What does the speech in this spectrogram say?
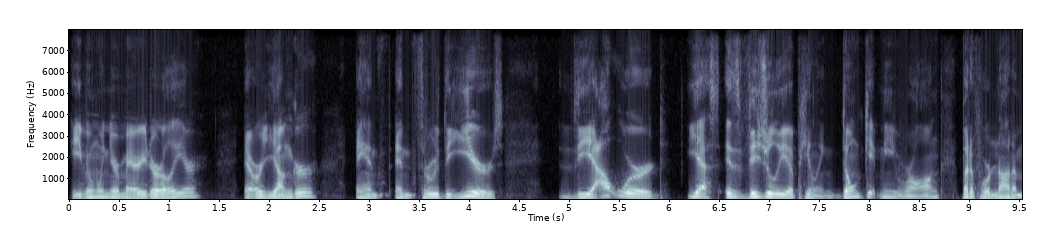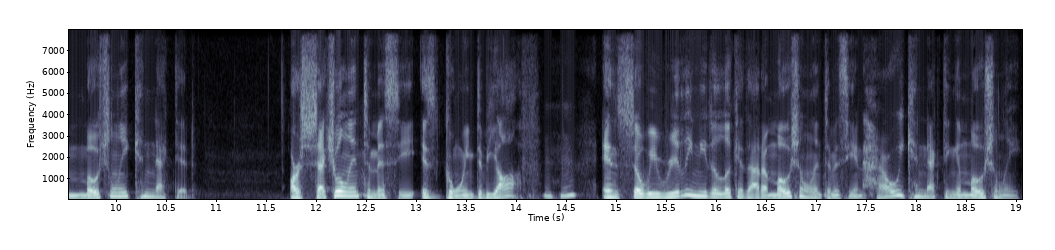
even when you're married earlier or younger and and through the years, the outward yes is visually appealing. Don't get me wrong, but if we're not emotionally connected, our sexual intimacy is going to be off. And so we really need to look at that emotional intimacy and how are we connecting emotionally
